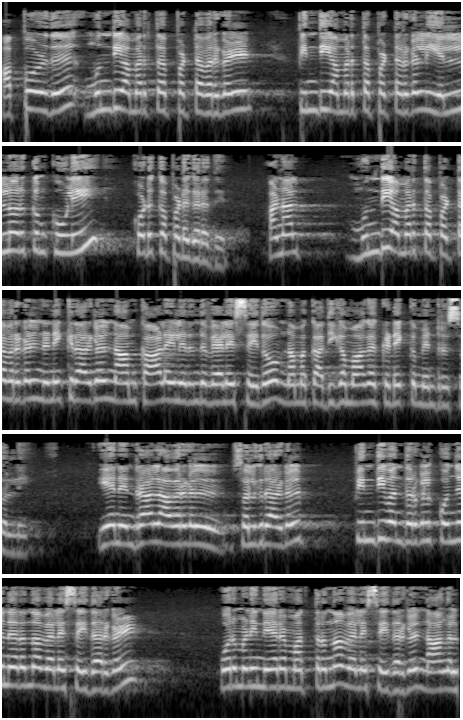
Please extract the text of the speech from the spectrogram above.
அப்பொழுது முந்தி அமர்த்தப்பட்டவர்கள் பிந்தி அமர்த்தப்பட்டவர்கள் எல்லோருக்கும் கூலி கொடுக்கப்படுகிறது. ஆனால் முந்தி அமர்த்தப்பட்டவர்கள் நினைக்கிறார்கள் நாம் காலையிலிருந்து வேலை செய்தோம் நமக்கு அதிகமாக கிடைக்கும் என்று சொல்லி. ஏனென்றால் அவர்கள் சொல்கிறார்கள் பிந்தி வந்தவர்கள் கொஞ்ச நேரம் தான் வேலை செய்தார்கள் ஒரு மணி நேரம் மாத்திரம்தான் வேலை செய்தார்கள் நாங்கள்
